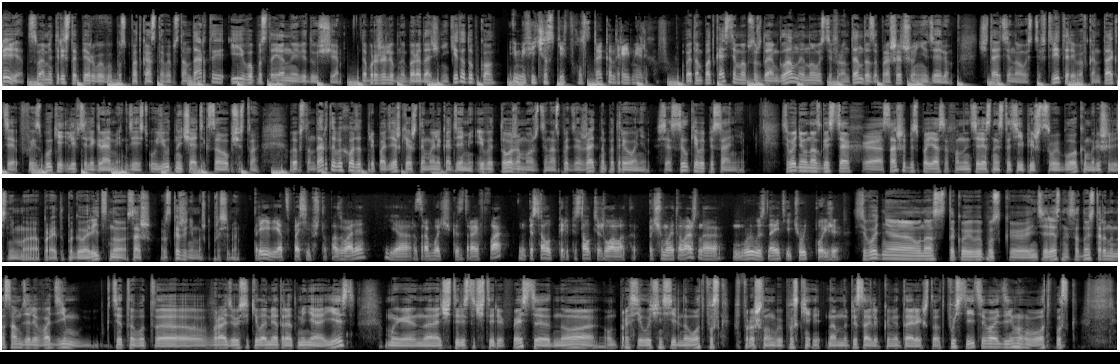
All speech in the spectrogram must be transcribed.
Привет, с вами 301 выпуск подкаста «Веб-стандарты» и его постоянные ведущие. Доброжелюбный бородач Никита Дубко и мифический фуллстек Андрей Мельхов. В этом подкасте мы обсуждаем главные новости фронтенда за прошедшую неделю. Читайте новости в Твиттере, во Вконтакте, в Фейсбуке или в Телеграме, где есть уютный чатик сообщества. Веб-стандарты выходят при поддержке HTML Академии, и вы тоже можете нас поддержать на Патреоне. Все ссылки в описании. Сегодня у нас в гостях э, Саша Беспоясов. Он интересные статьи пишет в свой блог, и мы решили с ним э, про это поговорить. Но, Саш, расскажи немножко про себя. Привет, спасибо, что позвали. Я разработчик из Drive 2. Написал, переписал тяжеловато. Почему это важно, вы узнаете чуть позже. Сегодня у нас такой выпуск э, интересный. С одной стороны, на самом деле, Вадим где-то вот в радиусе километра от меня есть. Мы на 404 фесте, но он просил очень сильно отпуск в прошлом выпуске. Нам написали в комментариях комментариях, что отпустите Вадима в отпуск.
